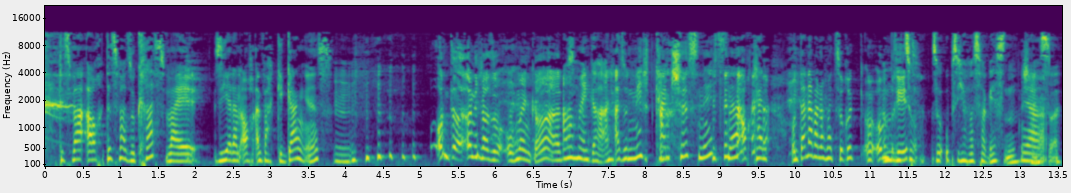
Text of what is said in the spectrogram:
Das war auch, das war so krass, weil sie ja dann auch einfach gegangen ist. Und, und ich war so, oh mein Gott. Oh mein Gott. Also nicht, kein Tschüss, nichts, ne, auch kein, und dann aber nochmal zurück und Und umdreht. so, so, ups, ich habe was vergessen. Ja. Scheiße.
